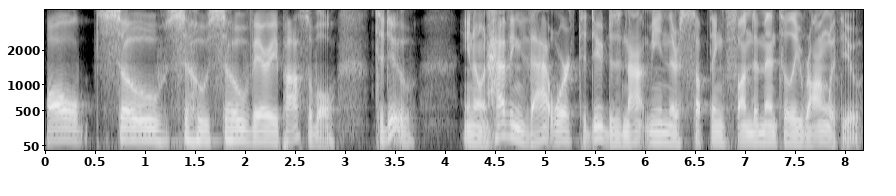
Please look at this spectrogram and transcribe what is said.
all so, so, so very possible to do. You know, and having that work to do does not mean there's something fundamentally wrong with you.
